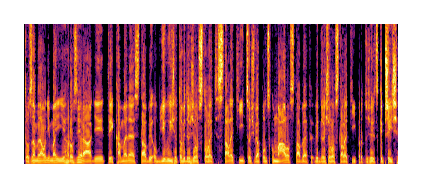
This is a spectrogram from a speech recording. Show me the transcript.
to znamená, oni mají hrozně rádi ty kamenné stavby, obdivují, že to vydrželo století, staletí, což v Japonsku málo staveb vydrželo staletí, protože vždycky přiš,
